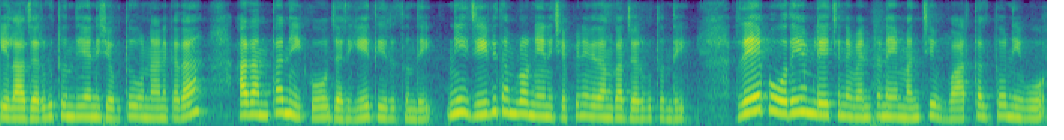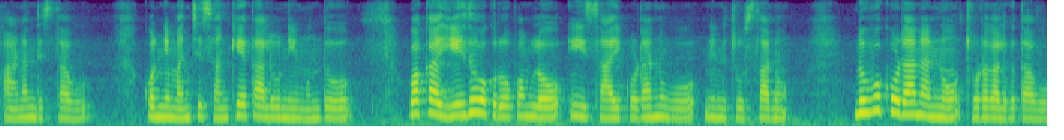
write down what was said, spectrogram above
ఇలా జరుగుతుంది అని చెబుతూ ఉన్నాను కదా అదంతా నీకు జరిగే తీరుతుంది. నీ జీవితంలో నేను చెప్పిన విధంగా జరుగుతుంది. రేపు ఉదయం లేచిన వెంటనే మంచి వార్తలతో నీవు ఆనందిస్తావు. కొన్ని మంచి సంకేతాలు నీ ముందు. ఒక ఏదో ఒక రూపంలో ఈ సాయి కూడా నువ్వు నిన్ను చూస్తాను. నువ్వు కూడా నన్ను చూడగలుగుతావు.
